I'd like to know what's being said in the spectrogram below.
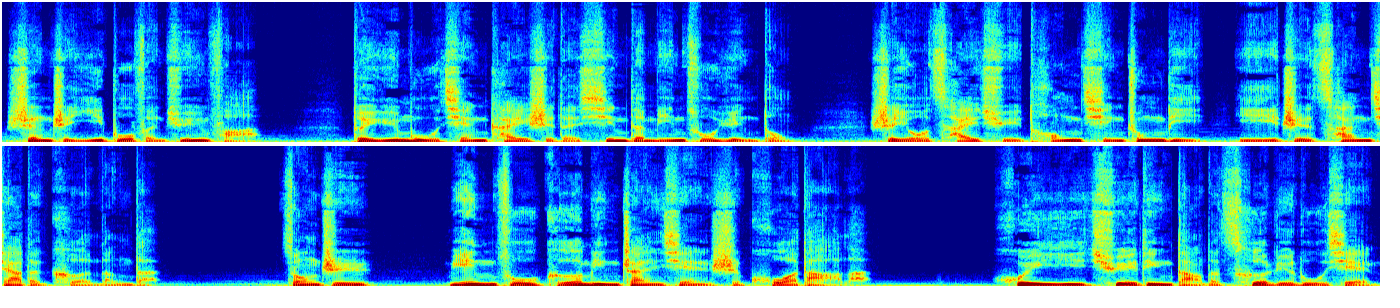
甚至一部分军阀，对于目前开始的新的民族运动，是有采取同情中立以致参加的可能的。总之，民族革命战线是扩大了。会议确定党的策略路线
